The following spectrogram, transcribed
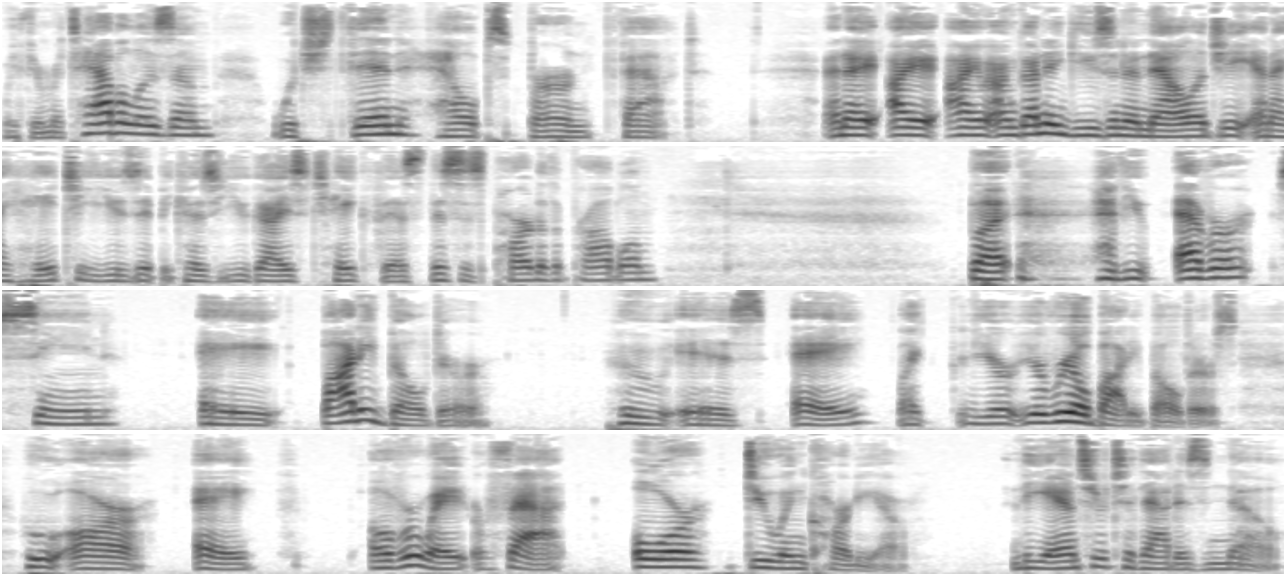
with your metabolism, which then helps burn fat. And I, I, I'm going to use an analogy, and I hate to use it because you guys take this. This is part of the problem. But have you ever seen a bodybuilder who is a like your your real bodybuilders who are a overweight or fat or doing cardio? The answer to that is no.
